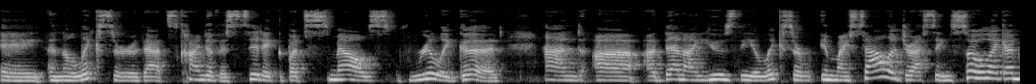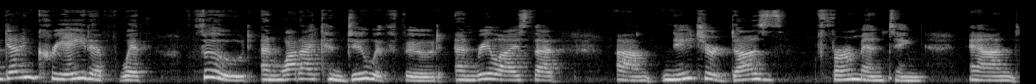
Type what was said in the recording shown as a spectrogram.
a, an elixir that's kind of acidic but smells really good. And, uh, then I use the elixir in my salad dressing. So like I'm getting creative with food and what I can do with food and realize that, um, nature does fermenting and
